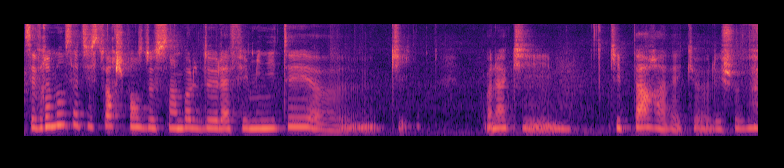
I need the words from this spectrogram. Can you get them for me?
C'est vraiment cette histoire, je pense, de symbole de la féminité euh, qui, voilà, qui, qui part avec euh, les cheveux.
